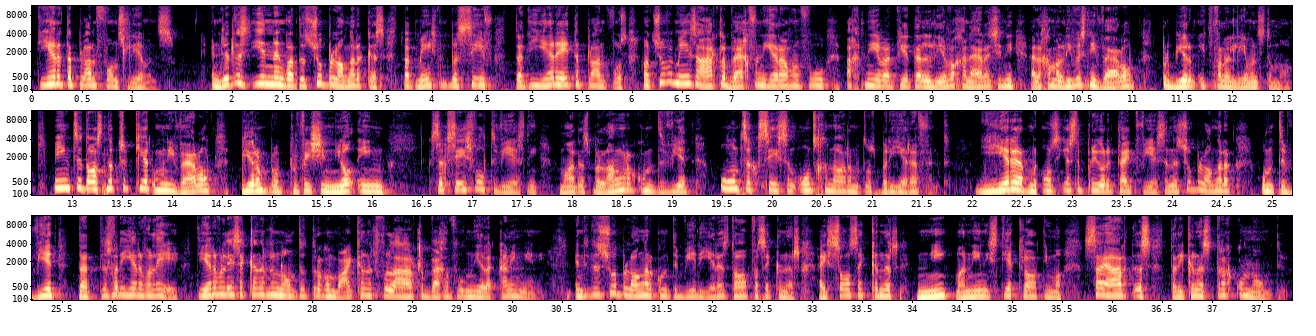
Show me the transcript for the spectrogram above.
die Here het 'n plan vir ons lewens. En dit is een ding wat dit so belangrik is dat mense moet besef dat die Here het 'n plan vir ons. Want soveel mense hardloop weg van die Here af en voel, ag nee, wat weet hulle lewe gaan nêrens nie. Hulle gaan maar liewes in die wêreld probeer om iets van hulle lewens te maak. Mense, daar's niks verkeerd om in die wêreld probeer om professioneel en suksesvol te wees nie, maar dit is belangrik om te weet ons sukses en ons genade moet ons by die Here vind. Die Here moet ons eerste prioriteit wees en dit is so belangrik om te weet dat dis wat die Here wil hê. Die Here wil hê sy kinders moet na hom toe trek om baie kinders voel hardloop weggevoel nee, hulle kan nie meer nie. En dit is so belangrik om te weet die Here is daar vir sy kinders. Hy sal sy kinders nie maar nie in die steek laat nie, maar sy hart is dat die kinders terugkom na hom toe.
